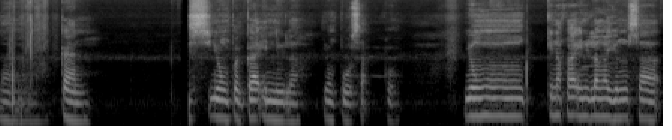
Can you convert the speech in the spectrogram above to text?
na can. Yung pagkain nila, yung pusa ko. Yung kinakain nila ngayon sa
